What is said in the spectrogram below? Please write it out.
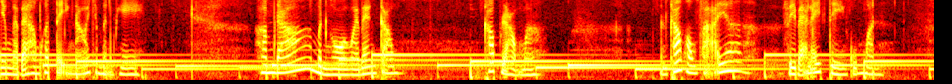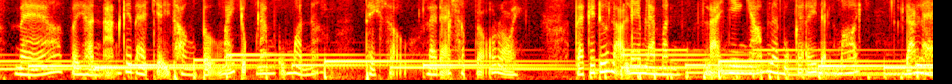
Nhưng mà bà không có tiện nói cho mình nghe. Hôm đó mình ngồi ngoài ban công khóc ròng mà. Mình khóc không phải á, vì bà lấy tiền của mình, mà vì hình ảnh cái bà chị thần tượng mấy chục năm của mình á, thiệt sự là đã sụp đổ rồi. Và cái đứa lọ lem là mình lại nhiên nhóm lên một cái ý định mới, đó là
